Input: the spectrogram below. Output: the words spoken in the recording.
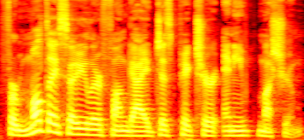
For multicellular fungi, just picture any mushroom.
